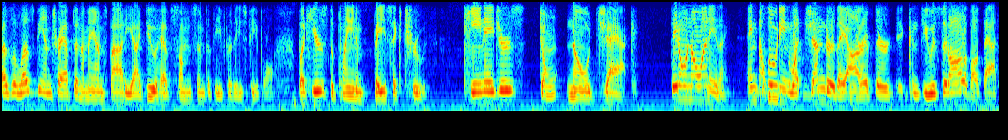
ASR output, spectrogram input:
As a lesbian trapped in a man's body, I do have some sympathy for these people. But here's the plain and basic truth. Teenagers don't know jack. They don't know anything including what gender they are if they're confused at all about that.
